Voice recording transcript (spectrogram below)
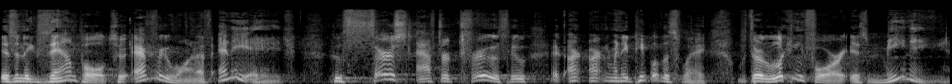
is an example to everyone of any age who thirst after truth, who aren't, aren't many people this way. What they're looking for is meaning.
